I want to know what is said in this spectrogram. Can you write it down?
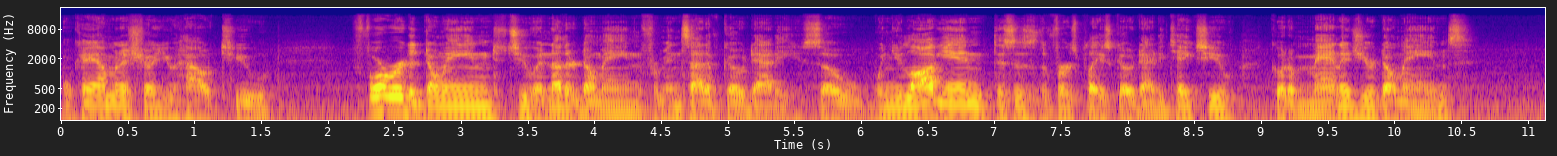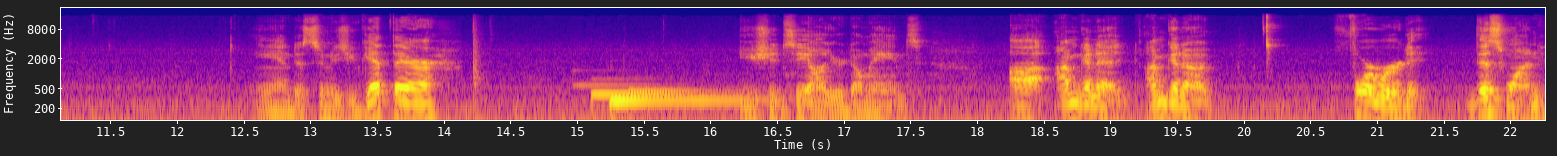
Okay, I'm going to show you how to forward a domain to another domain from inside of GoDaddy. So when you log in, this is the first place GoDaddy takes you. Go to manage your domains. And as soon as you get there, you should see all your domains. Uh, I'm gonna I'm gonna forward this one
